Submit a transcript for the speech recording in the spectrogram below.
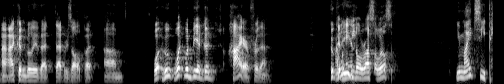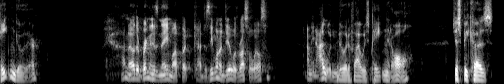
I couldn't believe that that result. But um, what who what would be a good hire for them? Who could wouldn't be- handle Russell Wilson? you might see Peyton go there. I know they're bringing his name up, but God, does he want to deal with Russell Wilson? I mean, I wouldn't do it if I was Peyton at all. Just because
